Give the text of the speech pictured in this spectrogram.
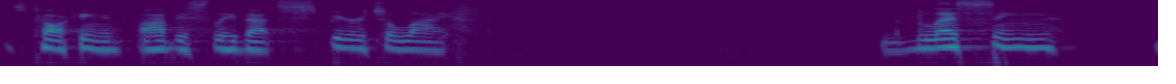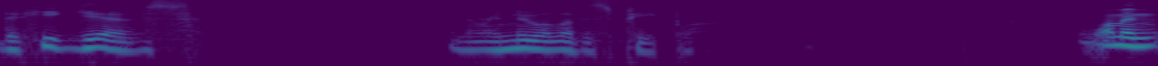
He's talking, obviously, about spiritual life and the blessing that he gives in the renewal of his people. The woman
